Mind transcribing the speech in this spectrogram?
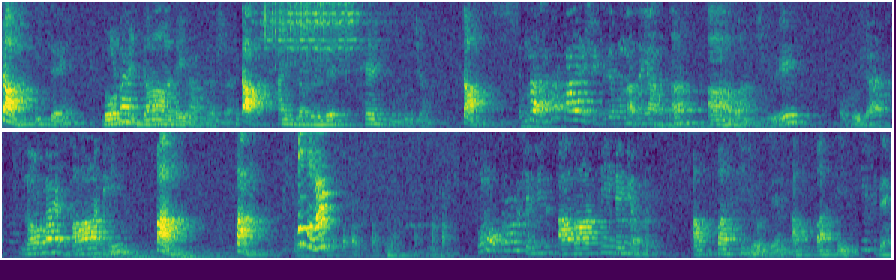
da ise normal da değil arkadaşlar. da. Hani da böyle tek vuracağız. Da. Bunlar da aynı şekilde bunlar da yanında. Da a varmış gibi okuyacağız. Normal ba değil. Ba. Ba. Bunu okurken biz abasi demiyoruz. Abbasi diyoruz yani. Abbasi. Çift de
